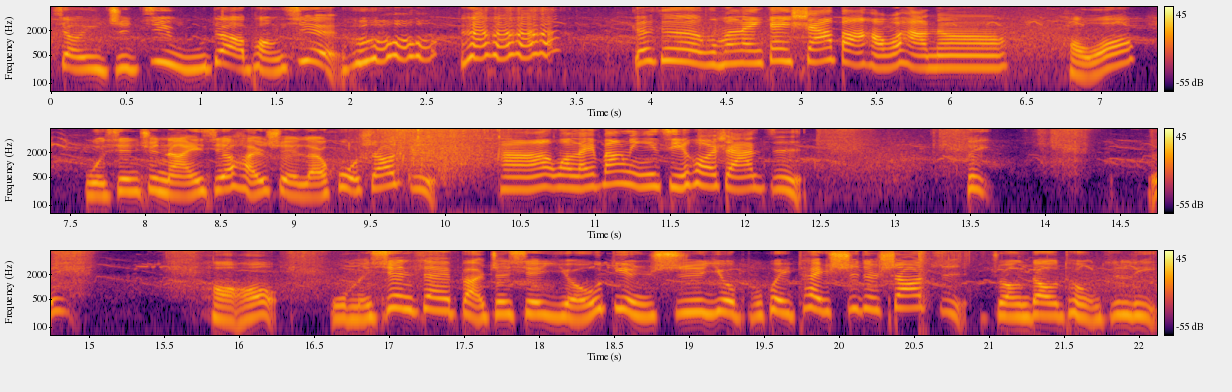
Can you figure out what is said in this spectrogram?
像一只巨无大螃蟹。哥哥，我们来盖沙堡好不好呢？好哦，我先去拿一些海水来和沙子。好，我来帮你一起和沙子。嘿，嘿，好，我们现在把这些有点湿又不会太湿的沙子装到桶子里，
